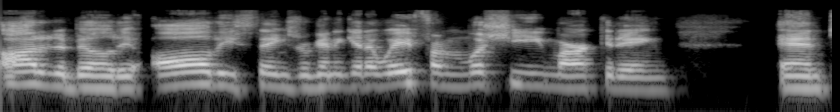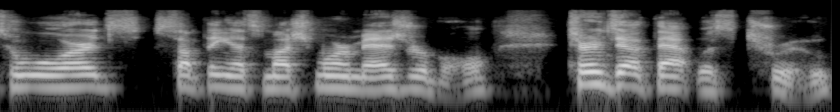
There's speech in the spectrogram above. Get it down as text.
auditability, all these things. We're going to get away from mushy marketing and towards something that's much more measurable. Turns out that was true.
